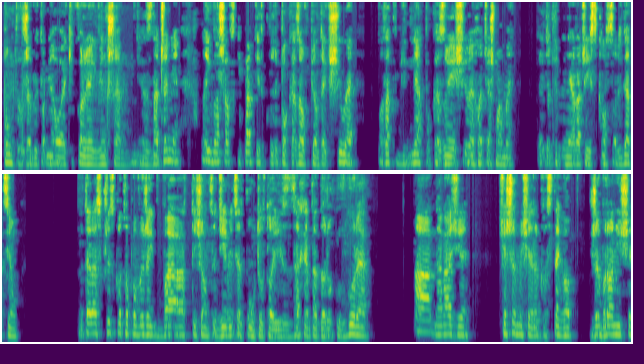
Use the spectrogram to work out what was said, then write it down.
punktów, żeby to miało jakiekolwiek większe znaczenie. No i warszawski parkiet, który pokazał w piątek siłę, w ostatnich dniach pokazuje siłę, chociaż mamy do czynienia raczej z konsolidacją. I teraz wszystko, co powyżej 2900 punktów, to jest zachęta do ruchu w górę, a na razie Cieszymy się tylko z tego, że broni się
